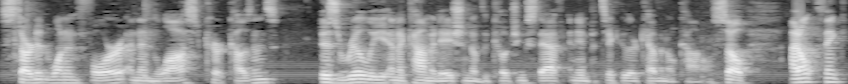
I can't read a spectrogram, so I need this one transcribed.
started one and four and then lost Kirk Cousins is really an accommodation of the coaching staff and in particular Kevin O'Connell. So I don't think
